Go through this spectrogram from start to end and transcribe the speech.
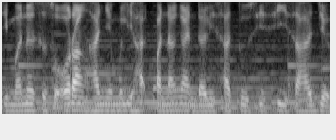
di mana seseorang hanya melihat pandangan dari satu sisi sahaja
